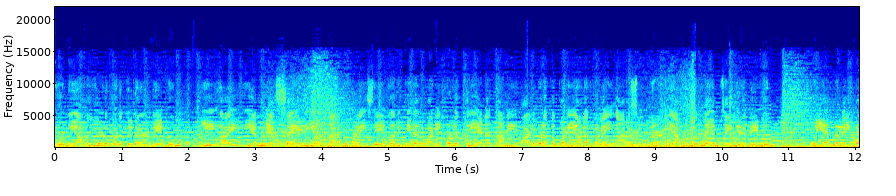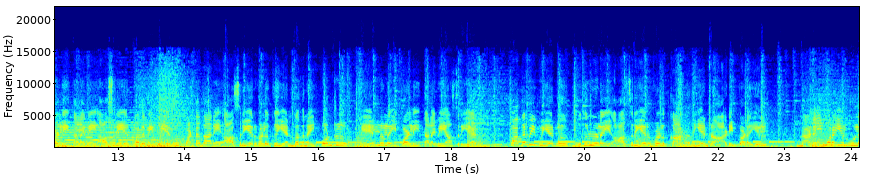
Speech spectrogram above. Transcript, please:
முழுமையாக ஈடுபடுத்திடல் வேண்டும். இஐஎம்எஸ் செயலியல் தரவுகளை சேகரித்திட பணிகளுக்கு என தனி அலுவலக பணியாளர்களை அரசு உடனடியாக நிர்ணயம் செய்திட வேண்டும். உயர்நிலை பள்ளி தலைமை ஆசிரியர் பதவி உயர்வு பட்டதாரி ஆசிரியர்களுக்கு என்பதனை போன்று மேல்நிலை பள்ளி தலைமை ஆசிரியர் பதவி உயர்வு முதுநிலை ஆசிரியர்களுக்கானது என்ற அடிப்படையில் நடைமுறையில் உள்ள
